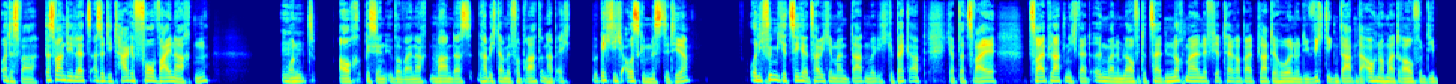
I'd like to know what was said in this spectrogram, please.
und das war, das waren die letzten, also die Tage vor Weihnachten mhm. und auch bisschen über Weihnachten waren das, habe ich damit verbracht und habe echt richtig ausgemistet hier. Und ich fühle mich jetzt sicher, jetzt habe ich hier meine Daten wirklich gebackupt. Ich habe da zwei, zwei Platten. Ich werde irgendwann im Laufe der Zeit nochmal eine 4 Terabyte Platte holen und die wichtigen Daten da auch nochmal drauf. Und die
